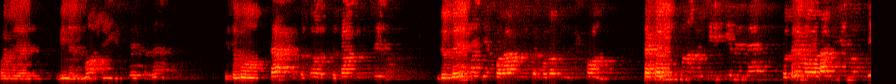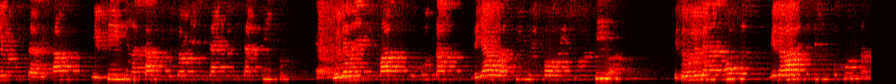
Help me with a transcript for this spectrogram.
отже, він не зможе її відкрити небо. І тому церква католицька завжди вчила. Людина є поражена первородним гріхом. Це каліцтво на душі, яке не отримала Адам і Єва- Єва після гріха, і всі їхні нащадки по сьогоднішній день до кінця світу. Людина є підвладна спокусам диявола світу і свого вічного тіла. І тому людина не може віддаватися тим спокусам,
